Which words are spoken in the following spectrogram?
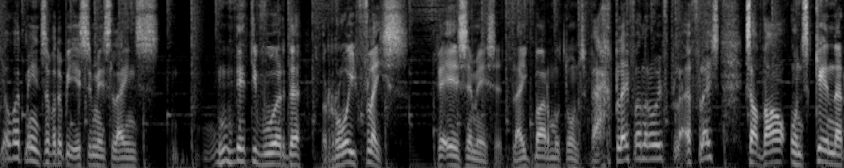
jy wat mense wat op die SMS lyns net die woorde rooi vleis ge-SMS het. Blykbaar moet ons wegbly van rooi vleis. Ek sal wel ons kenner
